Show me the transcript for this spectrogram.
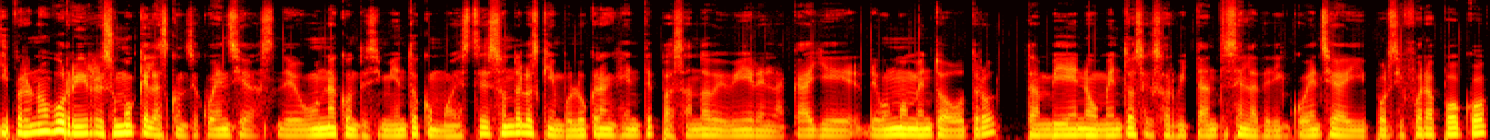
Y para no aburrir, resumo que las consecuencias de un acontecimiento como este son de los que involucran gente pasando a vivir en la calle de un momento a otro, también aumentos exorbitantes en la delincuencia y por si fuera poco,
